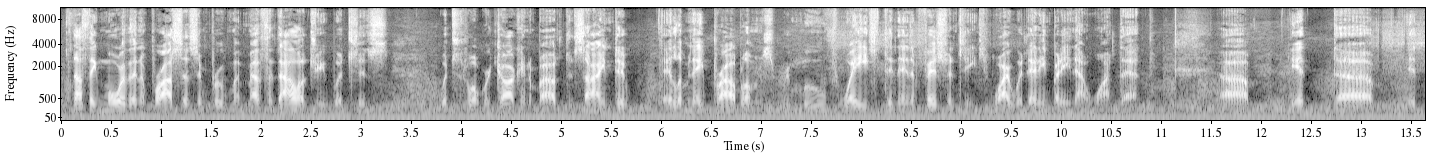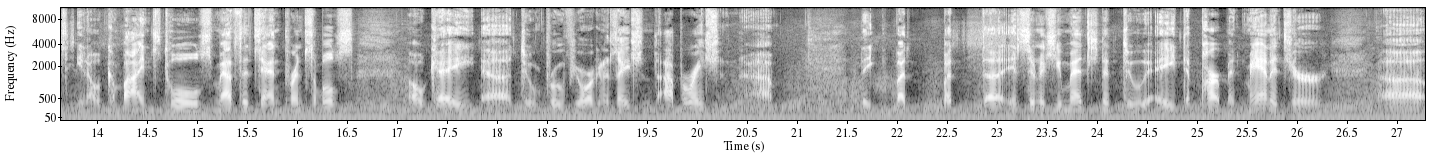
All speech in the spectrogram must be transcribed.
It's nothing more than a process improvement methodology, which is which is what we're talking about, designed to eliminate problems, remove waste and inefficiencies. Why would anybody not want that? Um, it uh, it you know combines tools, methods, and principles. Okay, uh, to improve your organization's operation. Um, the, but but uh, as soon as you mention it to a department manager, uh,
